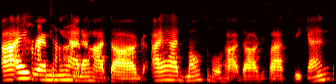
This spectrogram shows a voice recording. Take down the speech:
I Hot randomly had a hot dog. I had multiple hot dogs last weekend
